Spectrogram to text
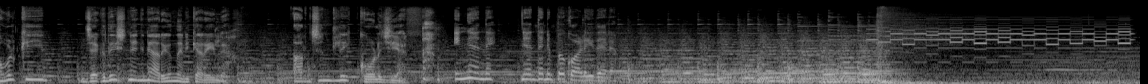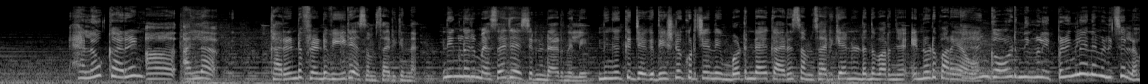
അവൾക്ക് ഈ ജഗദീഷിനെ എങ്ങനെ അറിയുമെന്ന് എനിക്കറിയില്ല. അർജന്റ്ലി കോൾ ചെയ്യാൻ. ഇങ്ങ തന്നെ. ഞാൻ തന്നെ ഇപ്പോൾ കോൾ ചെയ്ത് തരാം. ഹലോ കരൺ ആ, അല്ല കരണ്ട് ഫ്രണ്ട് വീരയാ സംസാരിക്കുന്നത് നിങ്ങളൊരു മെസ്സേജ് അയച്ചിട്ടുണ്ടായിരുന്നില്ലേ? നിങ്ങൾക്ക് ജഗദീഷിനെ കുറിച്ച് എന്ത് ഇമ്പോർട്ടന്റ് ആയ കാര്യം സംസാരിക്കാനുണ്ടെന്ന് പറഞ്ഞ് എന്നോട് പറയാമോ ഗോഡ് നിങ്ങൾ ഇപ്പോഴെങ്കിലും എന്നെ വിളിച്ചല്ലോ.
